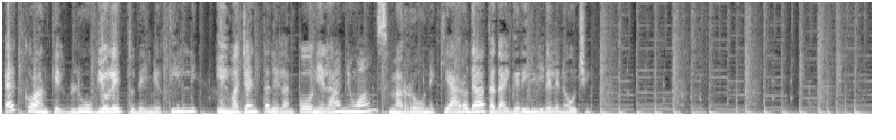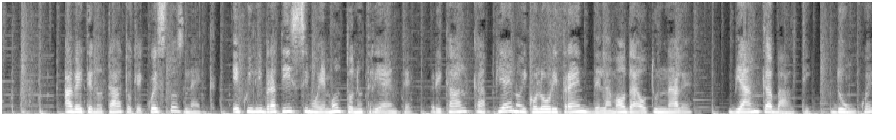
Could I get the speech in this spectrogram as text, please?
ecco anche il blu-violetto dei mirtilli, il magenta dei lamponi e la nuance marrone chiaro data dai grigli delle noci. Avete notato che questo snack, equilibratissimo e molto nutriente, ricalca appieno i colori trend della moda autunnale? Bianca Balti, dunque,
